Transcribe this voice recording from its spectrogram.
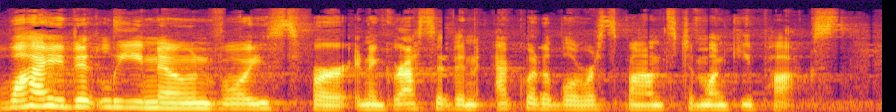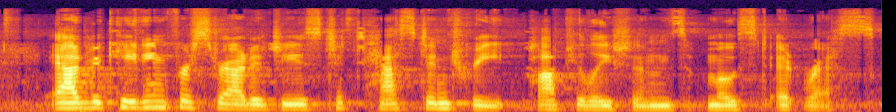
widely known voice for an aggressive and equitable response to monkeypox, advocating for strategies to test and treat populations most at risk.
